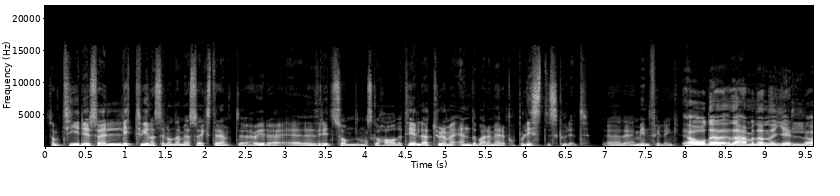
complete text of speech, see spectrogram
Samtidig så er jeg litt tvilende til om de er så ekstremt eh, høyrevridd som man skal ha det til. Jeg tror de er enda bare mer populistisk vridd. Det er- min feeling. Ja, og det, det her med denne gjelda,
